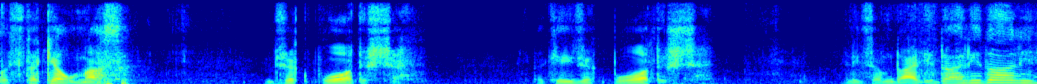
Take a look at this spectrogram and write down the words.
Ось таке у нас джекпотище. Такий джекпотище. Лізем далі, далі, далі.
